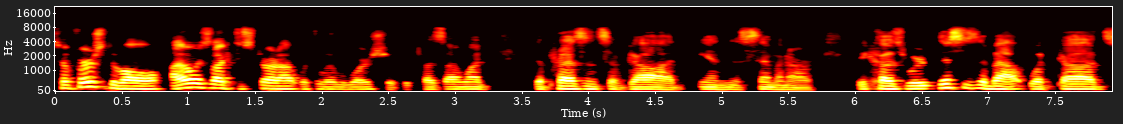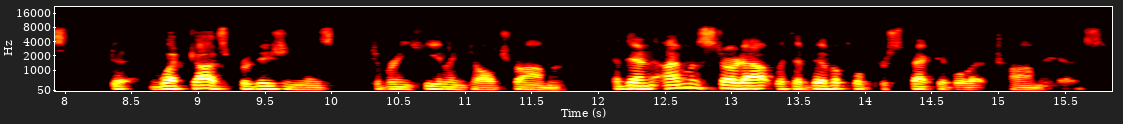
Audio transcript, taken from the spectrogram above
So first of all, I always like to start out with a little worship because I want the presence of God in the seminar because we're this is about what God's what God's provision is to bring healing to all trauma. And then I'm going to start out with a biblical perspective of what trauma is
